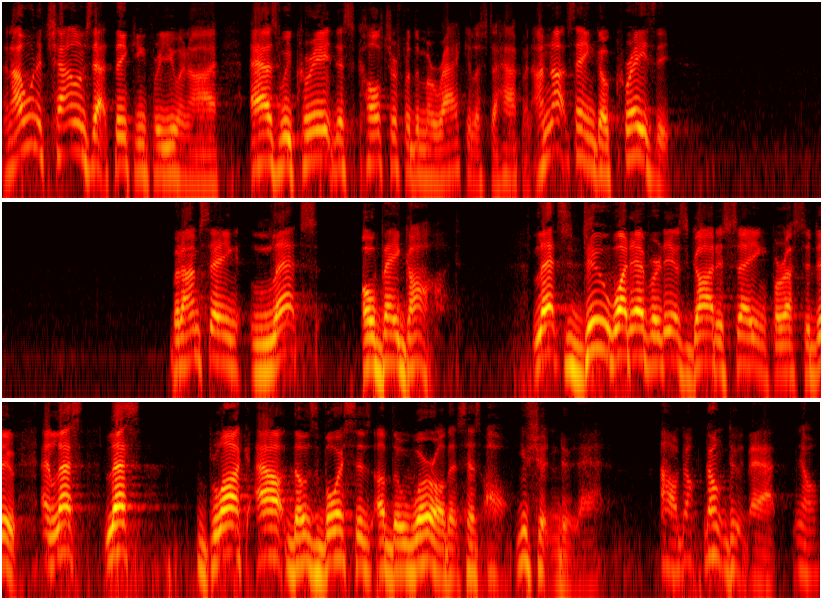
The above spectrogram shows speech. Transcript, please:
And I want to challenge that thinking for you and I as we create this culture for the miraculous to happen. I'm not saying go crazy, but I'm saying let's obey God. Let's do whatever it is God is saying for us to do. And let's, let's block out those voices of the world that says, oh, you shouldn't do that. Oh, don't, don't do that. You know,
